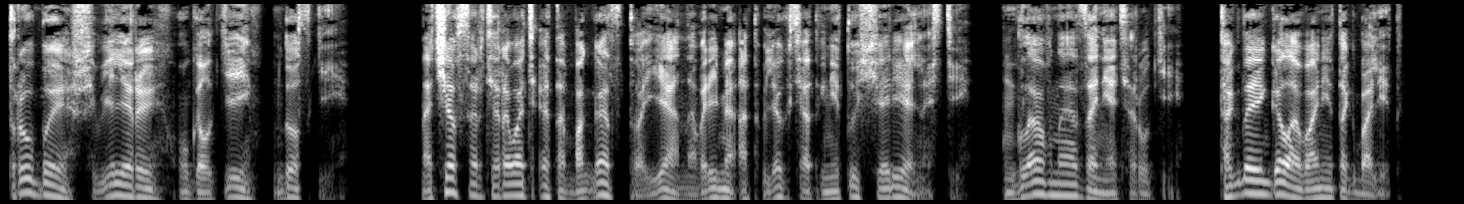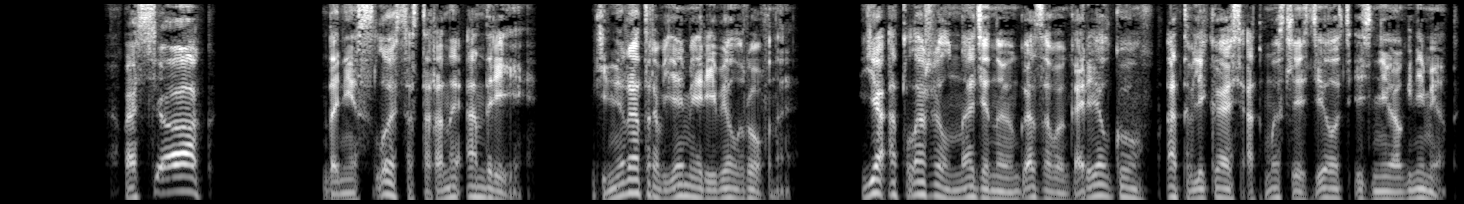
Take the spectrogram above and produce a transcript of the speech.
Трубы, швеллеры, уголки, доски. Начав сортировать это богатство, я на время отвлекся от гнетущей реальности. Главное — занять руки. Тогда и голова не так болит. «Косяк!» Донеслось со стороны Андрея. Генератор в яме ревел ровно. Я отложил найденную газовую горелку, отвлекаясь от мысли сделать из нее огнемет,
